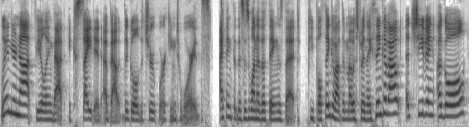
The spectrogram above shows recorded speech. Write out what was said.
when you're not feeling that excited about the goal that you're working towards? I think that this is one of the things that people think about the most when they think about achieving a goal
